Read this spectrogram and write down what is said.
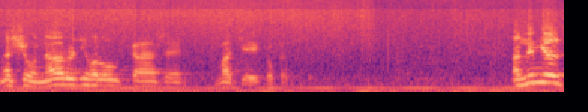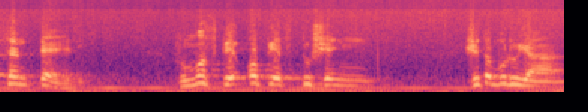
našeho národního loutkáře Matěje Kopeckého. A neměl jsem tehdy v Moskvě opět tušení, že to budu já,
